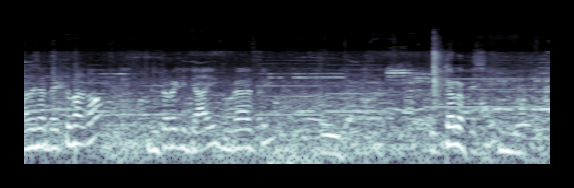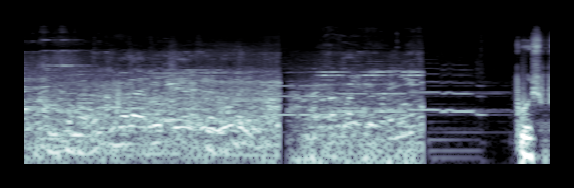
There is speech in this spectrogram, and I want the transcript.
আমাদের সাথে দেখতে থাকো ভিতরে কি যাই ঘুরে আসি। চলো। পুষ্প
